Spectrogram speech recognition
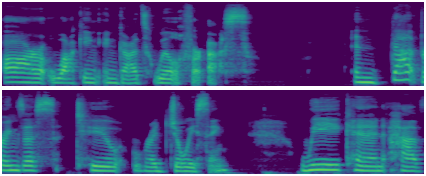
are walking in God's will for us. And that brings us to rejoicing. We can have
